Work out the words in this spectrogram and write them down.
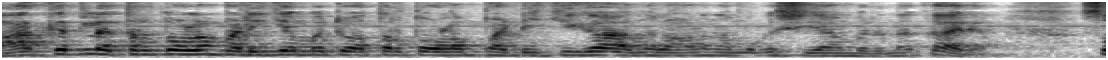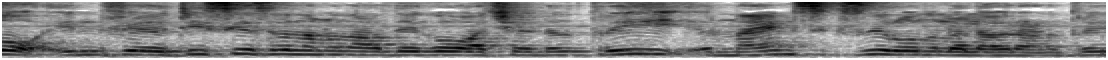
മാർക്കറ്റിൽ എത്രത്തോളം പഠിക്കാൻ പറ്റുമോ അത്രത്തോളം പഠിക്കുക എന്നുള്ളതാണ് നമുക്ക് ചെയ്യാൻ പറ്റുന്ന കാര്യം. സോ ഇൻ ടി സി എസിൽ നമ്മൾ നാളത്തേക്ക് വാച്ച് ചെയ്യേണ്ടത് ത്രീ നയൻ സിക്സ് സീറോ എന്നുള്ള ലെവലാണ് ത്രീ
